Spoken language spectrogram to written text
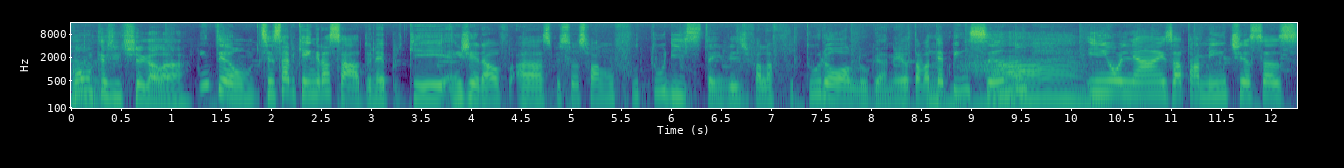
Como que a gente chega lá? Então, você sabe que é engraçado, né? Porque, em geral, as pessoas falam futurista em vez de falar futuróloga, né? Eu tava até pensando Ah. Em olhar exatamente essas,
